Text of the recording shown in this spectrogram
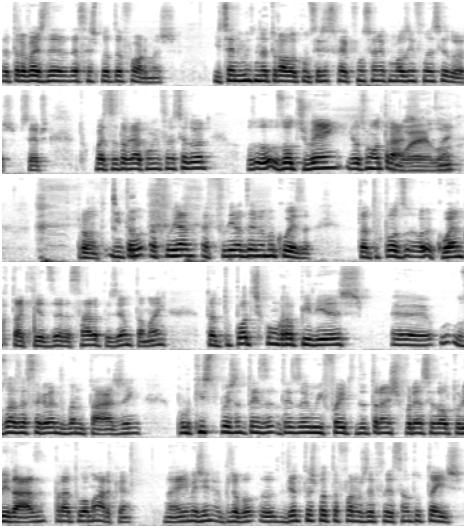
através de, dessas plataformas. Isso é muito natural acontecer, isso é que funciona como os influenciadores, percebes? Tu começas a trabalhar como influenciador, os, os outros vêm, eles vão atrás. Ué, é? Pronto, então afiliados, afiliados é a mesma coisa. Portanto, podes, o Anco está aqui a dizer, a Sara, por exemplo, também. Portanto, tu podes com rapidez uh, usar essa grande vantagem, porque isso depois tens, tens o efeito de transferência de autoridade para a tua marca. Não é? Imagina, por exemplo, eh, dentro das plataformas de afiliação, tu tens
